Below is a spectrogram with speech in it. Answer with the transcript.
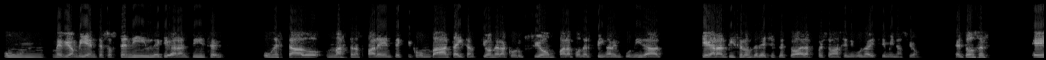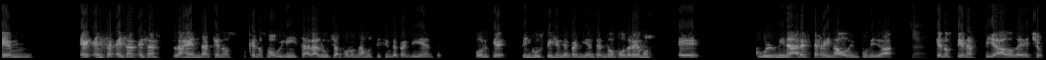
un medio ambiente sostenible, que garantice un Estado más transparente, que combata y sancione la corrupción para poner fin a la impunidad, que garantice los derechos de todas las personas sin ninguna discriminación. Entonces, eh, e, esa, esa, esa, es la agenda que nos, que nos moviliza, la lucha por una justicia independiente, porque sin justicia independiente no podremos eh, culminar este reinado de impunidad que nos tiene hastiado. De hecho,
